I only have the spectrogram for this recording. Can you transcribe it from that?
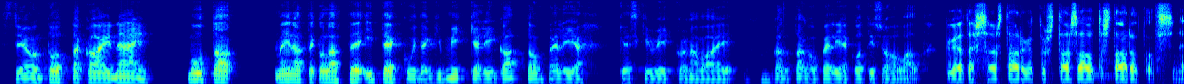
Se on totta kai näin. Mutta meinaatteko lähteä itse kuitenkin Mikkeliin kattoon peliä keskiviikkona vai katsotaanko peliä kotisohvalta? Kyllä tässä olisi tarkoitus taas auto startata sinne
